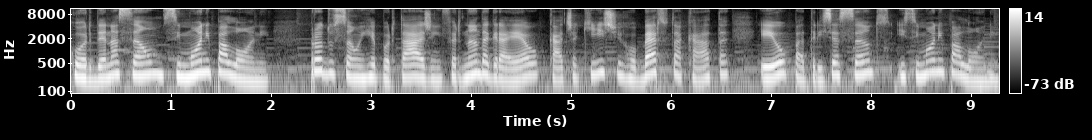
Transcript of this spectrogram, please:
Coordenação: Simone Palone. Produção e reportagem: Fernanda Grael, Kátia Kish, Roberto Takata, eu, Patrícia Santos e Simone Palone.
